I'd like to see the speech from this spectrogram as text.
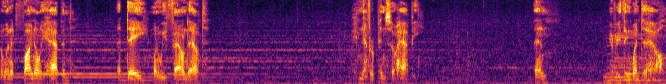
And when it finally happened, that day when we found out, we've never been so happy. Then, everything went to hell.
